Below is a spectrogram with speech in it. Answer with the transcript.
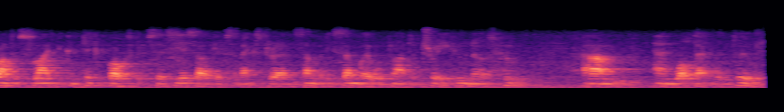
Qantas flight, you can tick a box which says, yes, I'll give some extra, and somebody somewhere will plant a tree. Who knows who? Um, and what that will do.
